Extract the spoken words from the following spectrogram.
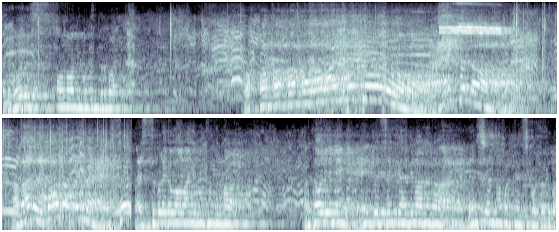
ಅಲ್ಲಿ ಬೋನಸ್ ಆನ್ ಆಗಿರುವ ಸಂದರ್ಭ ಅ, ಅ, ಅ, ಅ, ಆ, ಇಲ್ಲಿ ಬಂತು! Ankle. ಅದಾಗಲೇ counter ಪ್ರತಿಭೆ. ಎಷ್ಟು ಬಳಿಗಳು ಆನ್ ಆಗಿರುವ ಸಂದರ್ಭ ಅಥಾಳಿಯಲ್ಲಿ ಎಂಟು ಸಂಖ್ಯೆ ಹದಿನಾರರ ದರ್ಶನ ಪರಿಚಯಿಸಿಕೊಳ್ತದ್ರು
